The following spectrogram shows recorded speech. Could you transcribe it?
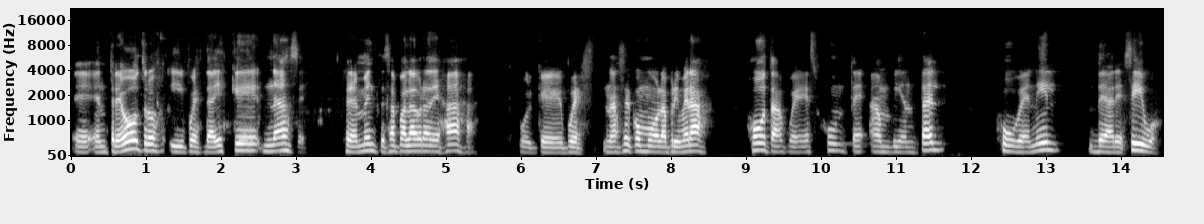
eh, entre otros, y pues de ahí es que nace realmente esa palabra de jaja, porque pues nace como la primera J, pues es Junte Ambiental Juvenil de Arecibo.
